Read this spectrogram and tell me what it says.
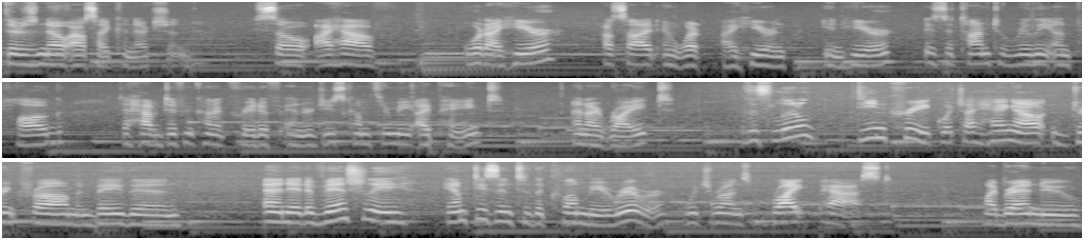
there's no outside connection. So I have what I hear outside and what I hear in, in here is a time to really unplug, to have different kind of creative energies come through me. I paint and I write. This little Dean Creek, which I hang out and drink from and bathe in, and it eventually empties into the Columbia River, which runs right past my brand new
